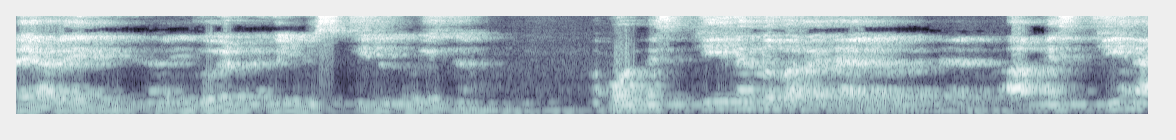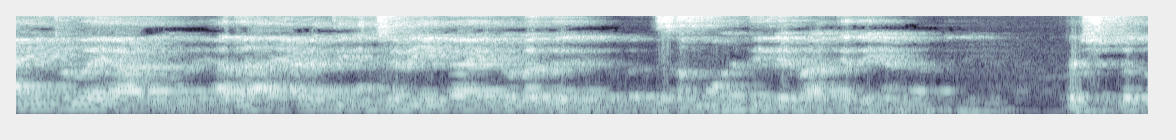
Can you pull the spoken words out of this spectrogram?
അയാളെ നമുക്ക് മിസ്കീൻ എന്ന് വിളിക്കാം. അപ്പോൾ മിസ്കീൻ എന്ന് പറഞ്ഞാൽ ആ മിസ്കീൻ ആയിട്ടുള്ളയാൾ അത് അയാളെ തിരിച്ചറിയുക എന്നുള്ളത് സമൂഹത്തിന്റെ ബാധ്യതയാണ്. പരിശുദ്ധ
